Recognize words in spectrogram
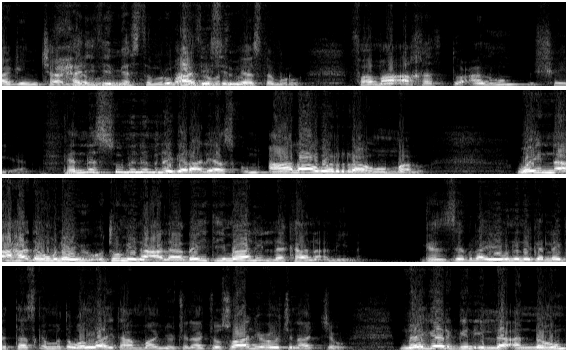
አግኝቻለሁ። ሐዲስ የሚያስተምሩ ሐዲስ የሚያስተምሩ። ፈማ አኸዝቱ ዐንሁም ሸይአን። ከነሱ ምንም ነገር አልያዝኩም አላወራሁም አሉ። ወኢነ አሐደሁም ለው ዩእቱ ሚን ዐላ በይቲ ማሊን ለካነ አሚነን ገንዘብ ላይ የሆነ ነገር ላይ ብታስቀምጠው ወላሂ ታማኞች ናቸው፣ ሷሊሖች ናቸው። ነገር ግን ኢላ አነሁም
